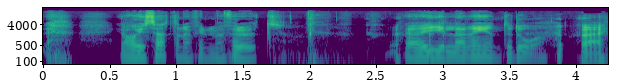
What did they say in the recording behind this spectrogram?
jag har ju sett den här filmen förut. Jag gillar den ju inte då. Nej,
